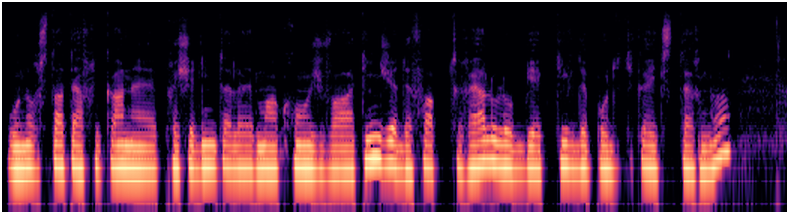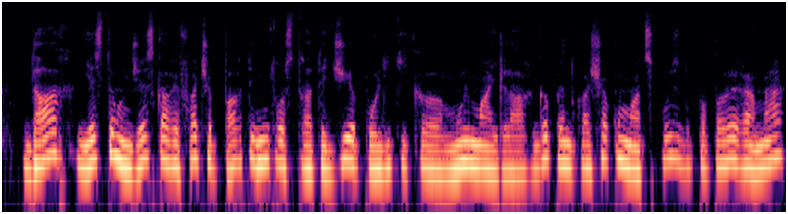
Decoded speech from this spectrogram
unor state africane, președintele Macron își va atinge, de fapt, realul obiectiv de politică externă, dar este un gest care face parte dintr-o strategie politică mult mai largă, pentru că, așa cum ați spus, după părerea mea,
